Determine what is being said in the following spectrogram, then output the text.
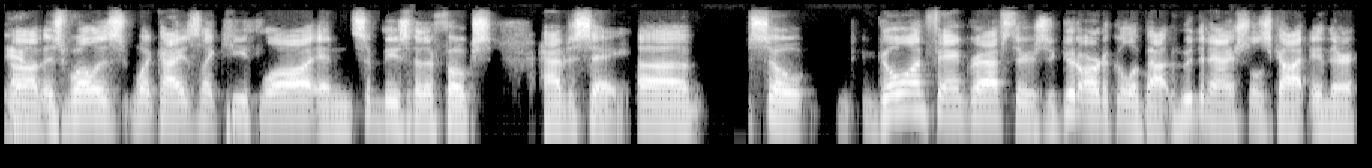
yeah. um, as well as what guys like Keith Law and some of these other folks have to say. Uh, so go on Fangraphs. There's a good article about who the Nationals got in there,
